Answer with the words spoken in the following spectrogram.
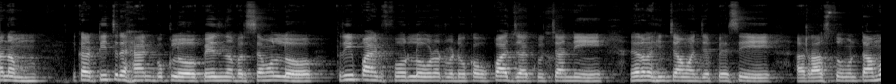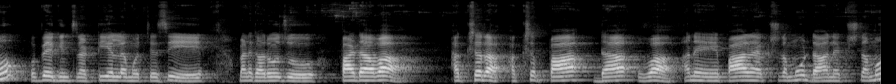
మనం ఇక్కడ టీచర్ హ్యాండ్ బుక్లో పేజ్ నెంబర్ సెవెన్లో త్రీ పాయింట్ ఫోర్లో ఉన్నటువంటి ఒక ఉపాధ్యాయ కృత్యాన్ని నిర్వహించామని చెప్పేసి రాస్తూ ఉంటాము. ఉపయోగించిన టీఎల్ఎం వచ్చేసి మనకు ఆ రోజు పడవ అక్షర అక్ష పా డా వ అనే పా అనే అక్షరము డా అనే అక్షరము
